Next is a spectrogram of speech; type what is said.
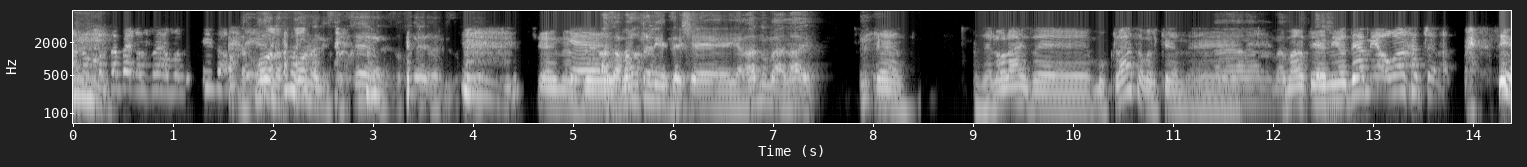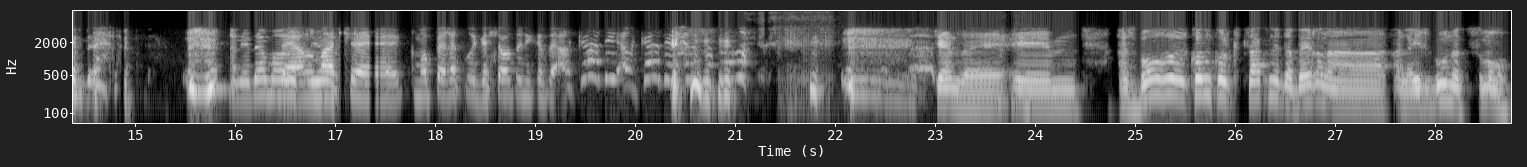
אני לא יכול לדבר על זה, אבל עידו. נכון, נכון, אני זוכר, אני זוכר, אני זוכר. כן, אז, כן. אה, אז אמרת לי את זה שירדנו מה live. כן. זה לא live, זה מוקלט, אבל כן. אה, אה, אמרתי, אני יודע מי האורחת שלה. אני יודע. אני יודע מה זה היה הולך להיות. ממש אה, כמו פרץ רגשות, אני כזה, ארכדי, ארכדי, כן, ו... אמ, אז בואו קודם כל קצת נדבר על, ה... על הארגון עצמו,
